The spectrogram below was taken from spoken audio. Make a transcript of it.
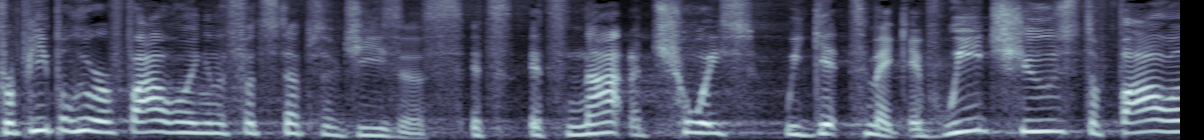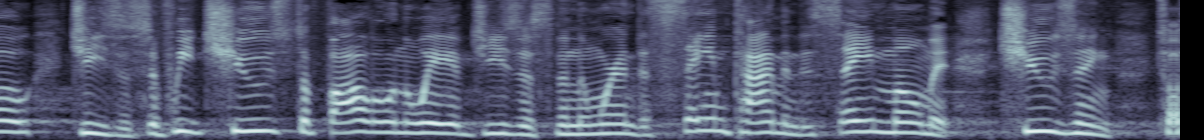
for people who are following in the footsteps of Jesus. It's, it's not a choice we get to make. If we choose to follow Jesus, if we choose to follow in the way of Jesus, then we're in the same time, in the same moment, choosing to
